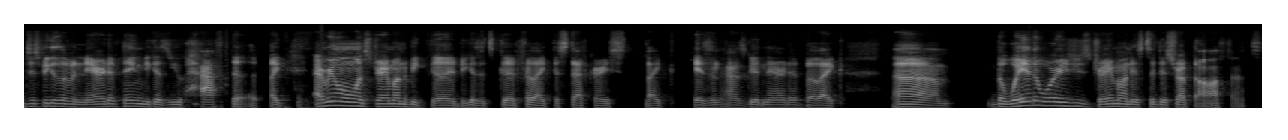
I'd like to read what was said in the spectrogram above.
just because of a narrative thing because you have to like everyone wants Draymond to be good because it's good for like the Steph Curry like isn't as good narrative, but like um the way the Warriors use Draymond is to disrupt the offense.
